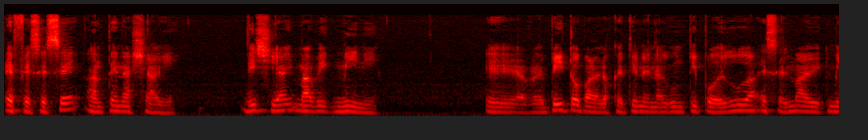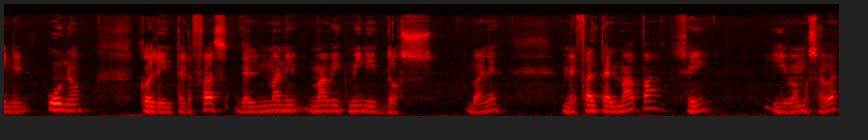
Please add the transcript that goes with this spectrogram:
FCC antena Yagi DJI Mavic Mini. Eh, repito, para los que tienen algún tipo de duda, es el Mavic Mini 1 con la interfaz del Mavic Mini 2. ¿Vale? Me falta el mapa, ¿sí? Y vamos a ver.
